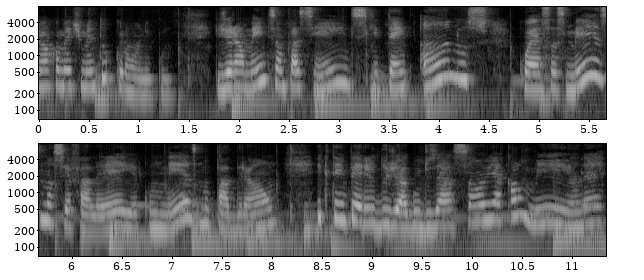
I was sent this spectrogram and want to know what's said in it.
um acometimento crônico, que geralmente são pacientes que têm anos com essas mesmas cefaleia, com o mesmo padrão, e que tem período de agudização e acalmia, né?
